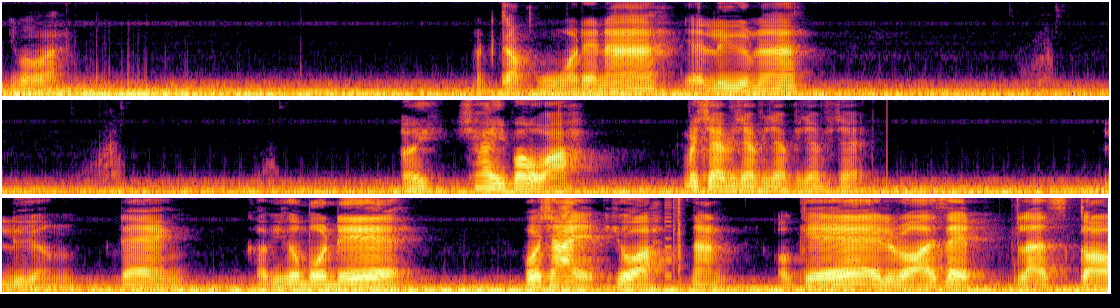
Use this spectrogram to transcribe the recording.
นี่ปะวะ มันกลับหัวได้วยนะ อย่าลืมนะ เอ้ย ใช่เปล่าวะ ไม่ใช่ไม่ใช่ไม่ใช่ไม่ใช่ไม่ใช่ เหลืองแดงเขามีข้างบนดิว่าใช่ชัวร์นั่น โอเค เรียบร้อยเสร็จ let's go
